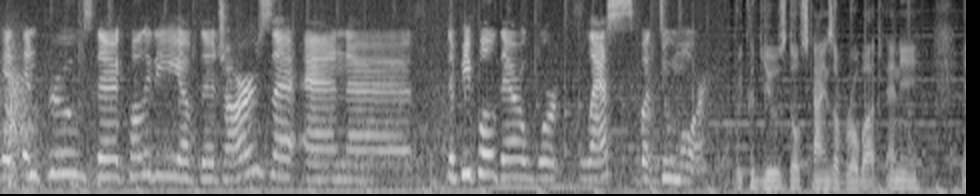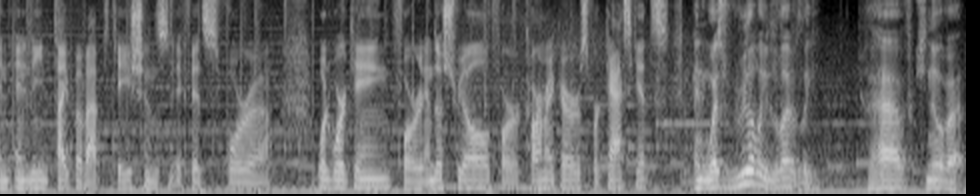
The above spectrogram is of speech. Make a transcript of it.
It improves the quality of the jars uh, and uh, the people there work less but do more. We could use those kinds of robot any in any type of applications, if it's for uh, woodworking, for industrial, for car makers, for caskets. And it was really lovely to have Kinova.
